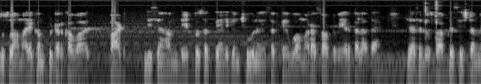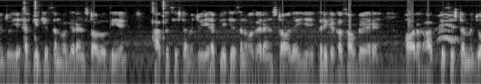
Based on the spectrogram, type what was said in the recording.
दोस्तों, हमारे कंप्यूटर का वह पार्ट जिसे हम देख तो सकते हैं, लेकिन छू नहीं सकते, वो हमारा सॉफ्टवेयर कहलाता है। जैसे दोस्तों आपके सिस्टम में जो ये एप्लीकेशन वगैरह इंस्टॉल होती है आपके सिस्टम में जो ये एप्लीकेशन वगैरह इंस्टॉल है ये एक तरीके का सॉफ्टवेयर है। और आपके सिस्टम में जो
